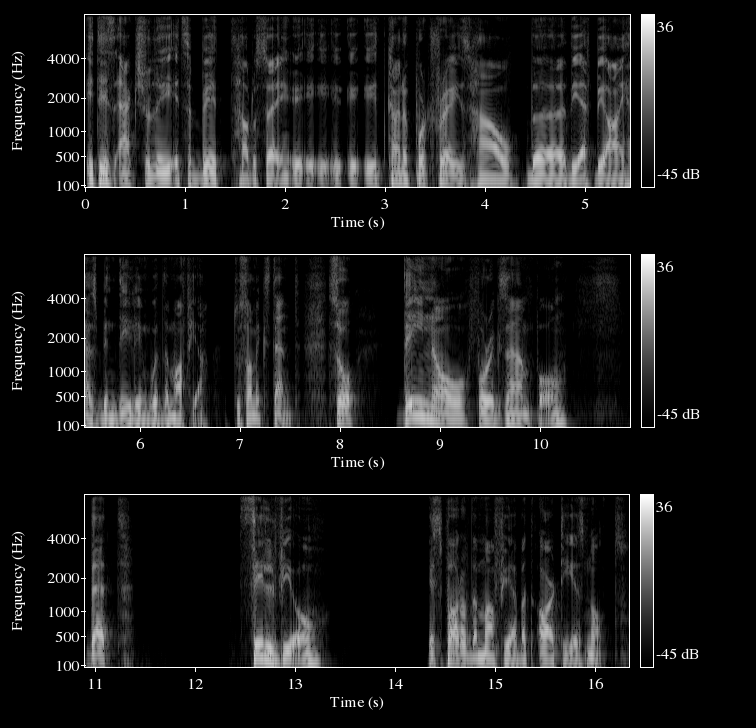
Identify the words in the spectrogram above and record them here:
it is actually it's a bit how to say it, it, it, kind of portrays how the the FBI has been dealing with the mafia to some extent. So they know, for example, that Silvio is part of the mafia, but Artie is not.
